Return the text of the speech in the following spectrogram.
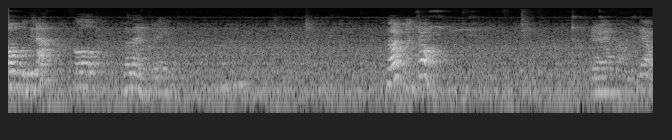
Nagtrabaho ko nila. Oo. Balay, balay. Lord, mancho. Kaya ang diyaw.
